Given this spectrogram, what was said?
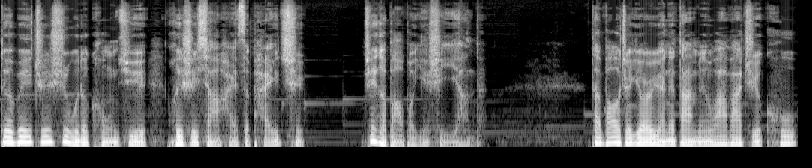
对未知事物的恐惧会使小孩子排斥。这个宝宝也是一样的，他抱着幼儿园的大门哇哇直哭，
